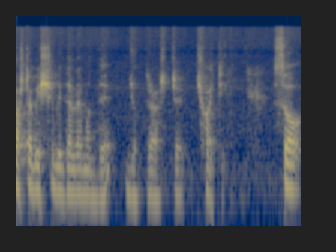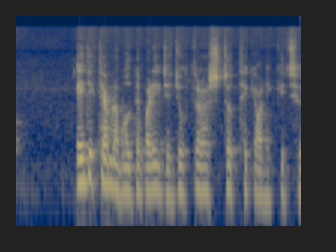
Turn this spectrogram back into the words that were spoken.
দশটা বিশ্ববিদ্যালয়ের মধ্যে যুক্তরাষ্ট্রের ছয়টি। সো এই দিক থেকে আমরা বলতে পারি যে যুক্তরাষ্ট্র থেকে অনেক কিছু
